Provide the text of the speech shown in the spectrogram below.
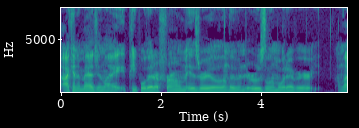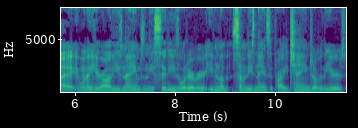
I can imagine like people that are from Israel and live in Jerusalem or whatever, like when they hear all these names and these cities or whatever, even though some of these names have probably changed over the years,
